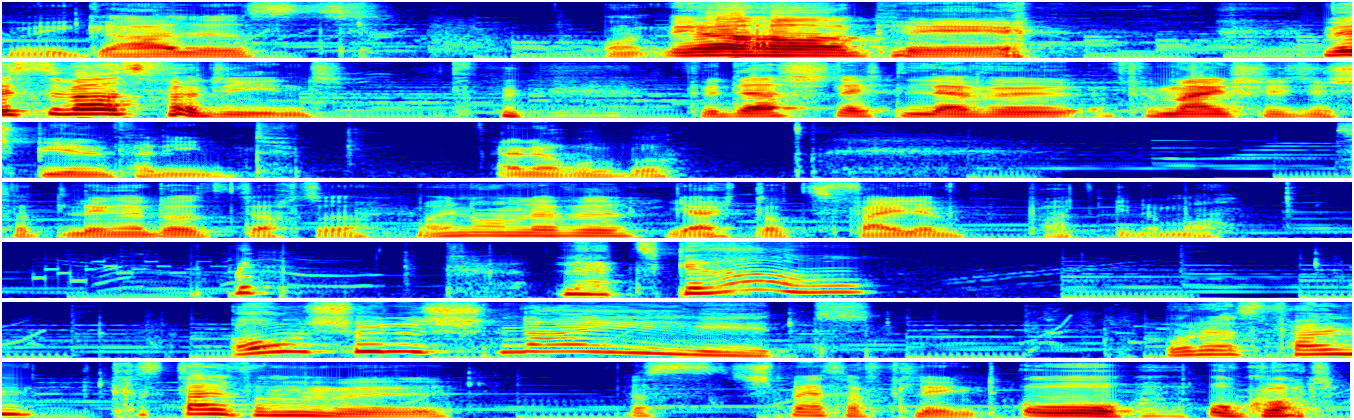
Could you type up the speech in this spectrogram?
Mir egal ist. Und ja, okay. Wisst ihr was? Verdient. für das schlechte Level, für mein schlechtes Spielen verdient. Eine Rübe. Das hat länger gedauert, als ich dachte. Mein noch ein Level? Ja, ich glaube zwei Level hat die Nummer. Blub. Let's go. Oh, schönes Schneid. Oder es fallen Kristall vom Himmel. Was schmerzhaft klingt. Oh, oh Gott.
